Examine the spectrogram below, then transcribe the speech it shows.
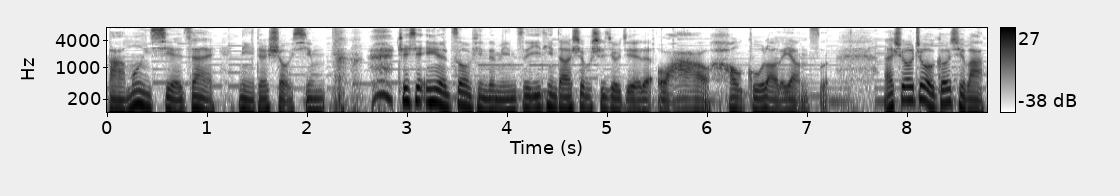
把梦写在你的手心，这些音乐作品的名字一听到，是不是就觉得哇，好古老的样子？来说这首歌曲吧，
